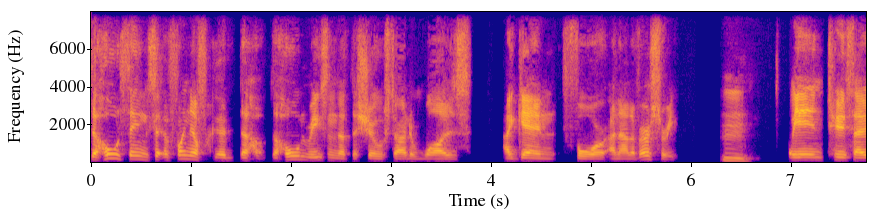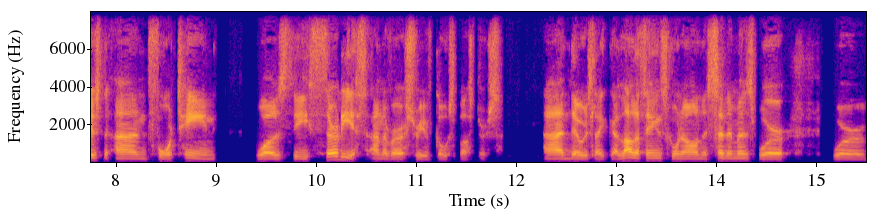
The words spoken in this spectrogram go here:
The whole thing, funny enough, uh, the the whole reason that the show started was again for an anniversary. Mm. In 2014 was the 30th anniversary of Ghostbusters, and there was like a lot of things going on. The cinemas were were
